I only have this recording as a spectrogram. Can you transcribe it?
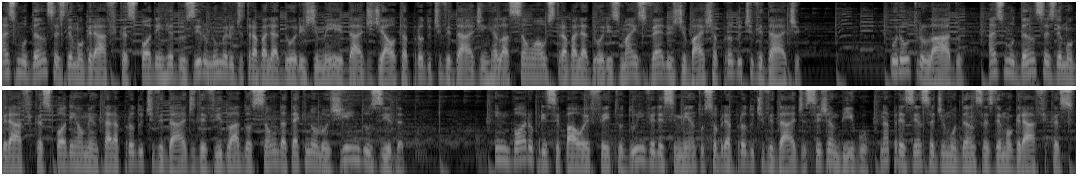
as mudanças demográficas podem reduzir o número de trabalhadores de meia idade de alta produtividade em relação aos trabalhadores mais velhos de baixa produtividade. Por outro lado, as mudanças demográficas podem aumentar a produtividade devido à adoção da tecnologia induzida. Embora o principal efeito do envelhecimento sobre a produtividade seja ambíguo, na presença de mudanças demográficas,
